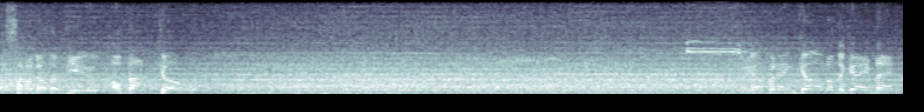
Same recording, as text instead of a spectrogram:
Let's have another view of that goal. The opening goal of the game then.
